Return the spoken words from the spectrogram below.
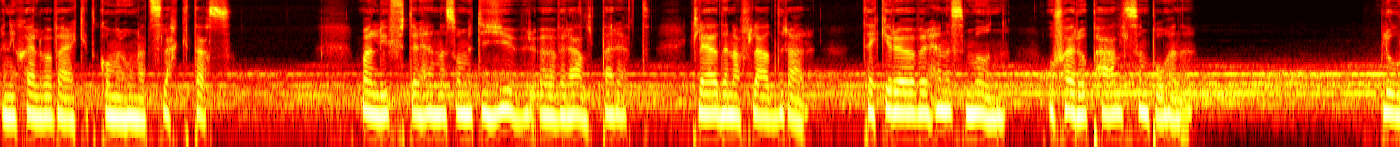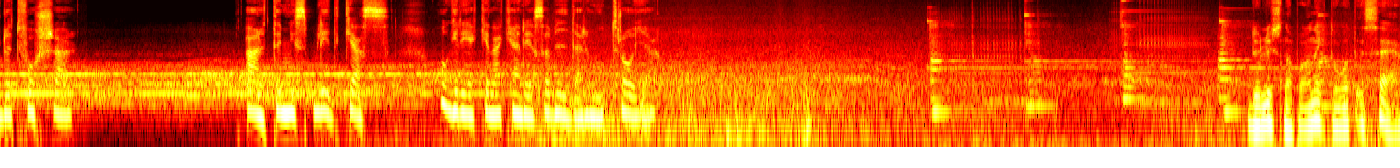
men i själva verket kommer hon att slaktas. Man lyfter henne som ett djur över altaret. Kläderna fladdrar, täcker över hennes mun och skär upp halsen på henne. Blodet forsar. Artemis blidkas och grekerna kan resa vidare mot Troja. Du lyssnar på Anekdot Essä,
